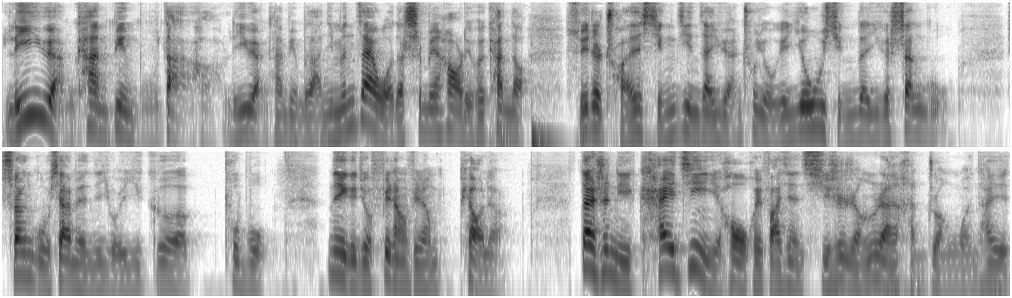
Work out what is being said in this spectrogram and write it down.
离远看并不大哈，离远看并不大。你们在我的视频号里会看到，随着船行进，在远处有个 U 型的一个山谷，山谷下面有一个瀑布，那个就非常非常漂亮。但是你开近以后会发现，其实仍然很壮观。它也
